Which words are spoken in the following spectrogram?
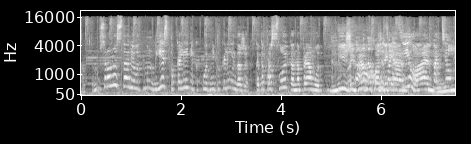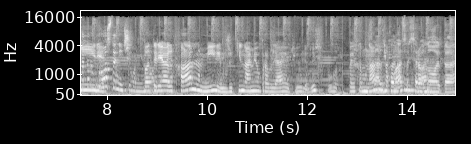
как-то. Ну все равно стали вот, ну, есть поколение какое-то, не поколение даже, какая-то прослойка, она прям вот Мы живем в патриархальном мире. просто ничего не В патриархальном мире мужики нами управляют, Юля, до сих пор. Поэтому Не надо захватывать все равно это...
